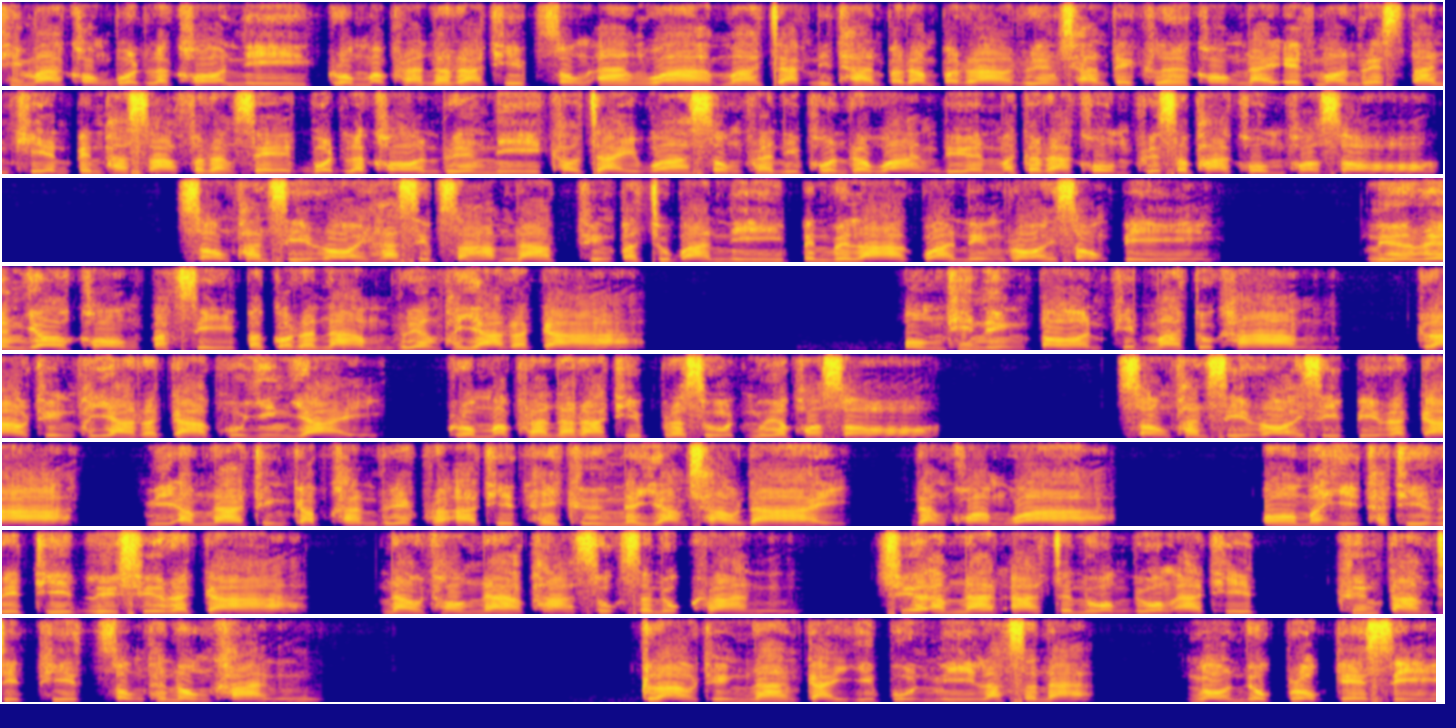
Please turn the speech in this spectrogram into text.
ที่มาของบทละครนี้กรมพระนราธิปทรงอ้างว่ามาจากนิทานปรำปราเรื่องชานเตเคลอร์ของนายเอ็ดมอนด์เรสตันเขียนเป็นภาษาฝรั่งเศสบทละครเรื่องนี้เข้าใจว่าทรงพระนิพนธ์ระหว่างเดือนมกราคมพฤษภาคมพศ 2453 นับถึงปัจจุบันนี้เป็นเวลากว่า 102 ปี เนื้อเรื่องย่อของปักษีปกรณำเรื่องพญารกา องค์ที่หนึ่งตอนพิษมาตุคาม กล่าวถึงพญารกาผู้ยิ่งใหญ่ กรมพระนราธิปประสูติเมื่อพศ 2404 ปีรกา มีอำนาจถึงกับขันเรียกพระอาทิตย์ให้ขึ้นในยามเช้าได้ ดังความว่า อมหิทธิฤทธิหรือชื่อรกา นาท้องนาผาสุขสนุกครัน เชื่ออำนาจอาจจะหน่วงดวงอาทิตย์ ขึ้นตามจิตพิษส่งทนงขัน กล่าวถึงนางไก่ญี่ปุ่นมีลักษณะหงอนดกโปรกเกสี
